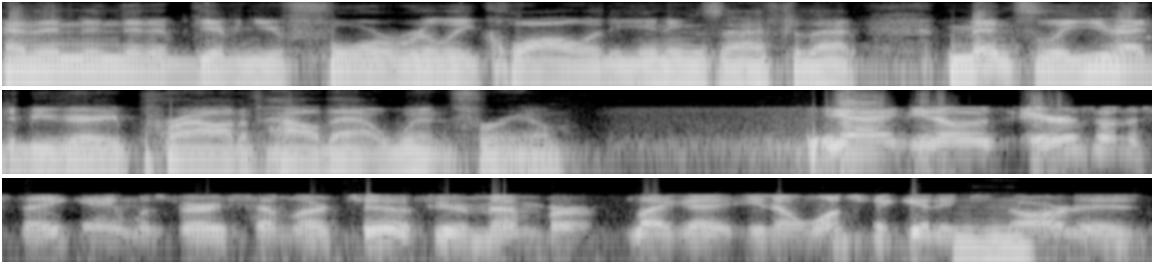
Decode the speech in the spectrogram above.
and then ended up giving you four really quality innings after that. Mentally, you had to be very proud of how that went for him. Yeah, and you know, Arizona State game was very similar too, if you remember. Like, uh, you know, once we get him mm-hmm. started,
